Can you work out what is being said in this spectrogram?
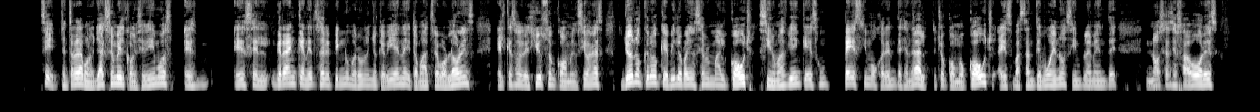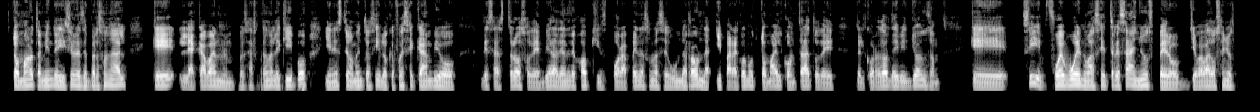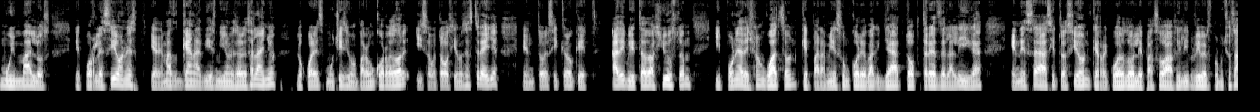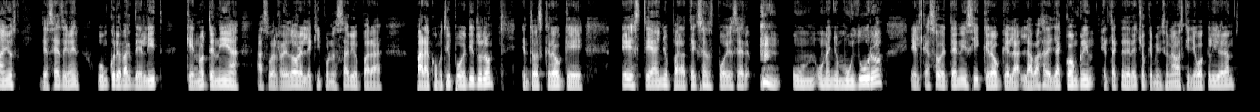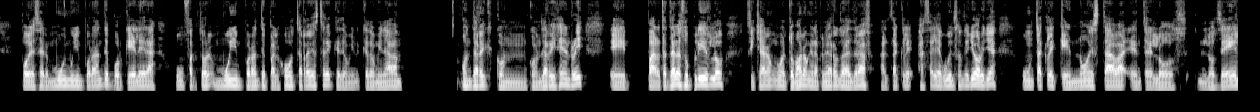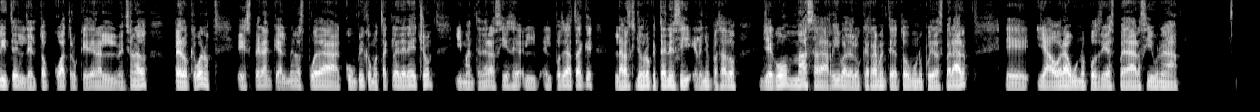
Sí, de entrada, bueno, Jacksonville coincidimos, es, es el gran candidato a ser el pick número uno el año que viene y tomar a Trevor Lawrence. El caso de Houston, como mencionas, yo no creo que Bill O'Brien sea un mal coach, sino más bien que es un pésimo gerente general. De hecho, como coach es bastante bueno, simplemente no se hace favores tomando también decisiones de personal que le acaban pues afectando al equipo y en este momento sí, lo que fue ese cambio desastroso de enviar a DeAndre Hopkins por apenas una segunda ronda y para cómo tomar el contrato de, del corredor David Johnson, que sí, fue bueno hace tres años, pero llevaba dos años muy malos eh, por lesiones y además gana 10 millones de dólares al año, lo cual es muchísimo para un corredor y sobre todo si no es estrella. Entonces sí creo que ha debilitado a Houston y pone a Deshaun Watson, que para mí es un coreback ya top 3 de la liga, en esa situación que recuerdo le pasó a Philip Rivers por muchos años, de ser también un coreback de elite que no tenía a su alrededor el equipo necesario para, para competir por el título. Entonces creo que este año para Texans puede ser un, año muy duro. El caso de Tennessee, creo que la, baja de Jack Conklin, el tackle derecho que mencionabas que llegó a Cleveland, puede ser muy, muy importante porque él era un factor muy importante para el juego terrestre que, que dominaba con Derrick, con, con Henry. Eh, para tratar de suplirlo, ficharon, bueno, tomaron en la primera ronda del draft al tackle Asaya Wilson de Georgia, un tackle que no estaba entre los, los de élite, el del top 4 que era el mencionado, pero que bueno, esperan que al menos pueda cumplir como tackle derecho y mantener así el, poder de ataque. La verdad es que yo creo que Tennessee el año pasado llegó más arriba de lo que realmente todo el mundo podía esperar eh, y ahora uno podría esperar sí una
